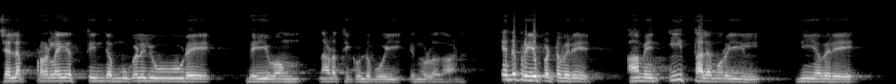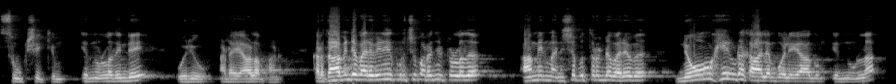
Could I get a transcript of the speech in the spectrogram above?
ജലപ്രളയത്തിന്റെ മുകളിലൂടെ ദൈവം നടത്തിക്കൊണ്ടുപോയി എന്നുള്ളതാണ്. എന്റെ പ്രിയപ്പെട്ടവരെ ആമേൻ. ഈ തലമുറയിൽ നീ അവരെ സൂക്ഷിക്കും എന്നുള്ളതിന്റെ ഒരു അടയാളമാണ്. കർത്താവിന്റെ വരവിനെ കുറിച്ച് പറഞ്ഞിട്ടുള്ളത് ആമീൻ മനുഷ്യപുത്രന്റെ വരവ് നോഹയുടെ കാലം പോലെയാകും എന്നുള്ള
